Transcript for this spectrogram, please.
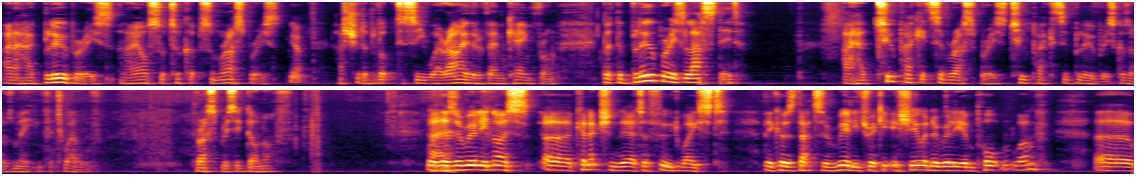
and I had blueberries and I also took up some raspberries. Yeah. I should have looked to see where either of them came from. But the blueberries lasted. I had two packets of raspberries, two packets of blueberries because I was making for 12. The raspberries had gone off. Well, there's a really nice uh, connection there to food waste because that's a really tricky issue and a really important one. Uh,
